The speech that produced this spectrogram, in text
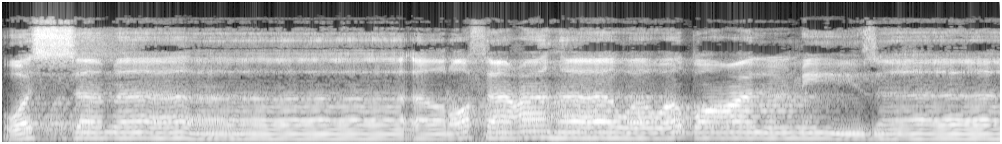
والسماء رفعها ووضع الميزان.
